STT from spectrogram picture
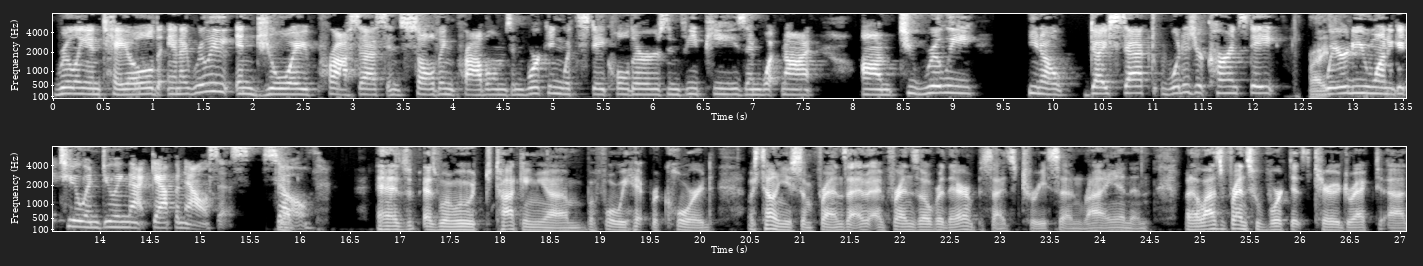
really entailed and I really enjoy process and solving problems and working with stakeholders and VPs and whatnot um, to really you know, dissect what is your current state, right. where do you want to get to, and doing that gap analysis. So, yep. As as when we were talking um, before we hit record, I was telling you some friends. I, I, have friends over there besides Teresa and Ryan, and but lots of friends who've worked at Carrier Direct uh,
